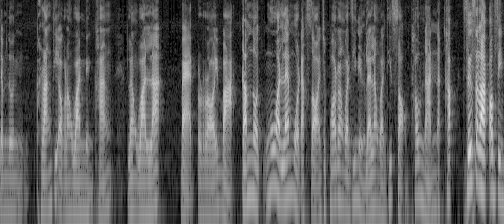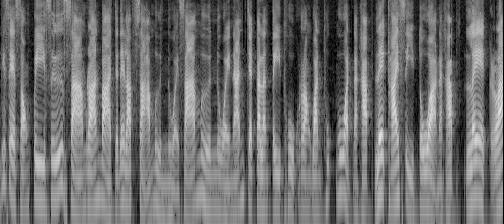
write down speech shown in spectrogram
จำนวนครั้งที่ออกรางวัล 1 ครั้ง รางวัลละ 800 บาทกำหนดงวดและหมวดอักษรเฉพาะรางวัลที่ 1 และรางวัลที่ 2 เท่านั้นนะครับ ซื้อสลากออมสินพิเศษ 2 ปีซื้อ 3 ล้านบาทจะได้รับ 30,000 หน่วย 30,000 หน่วยนั้นจะการันตีถูกรางวัลทุกงวดนะครับ เลขท้าย 4 ตัวนะครับ เลขละ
